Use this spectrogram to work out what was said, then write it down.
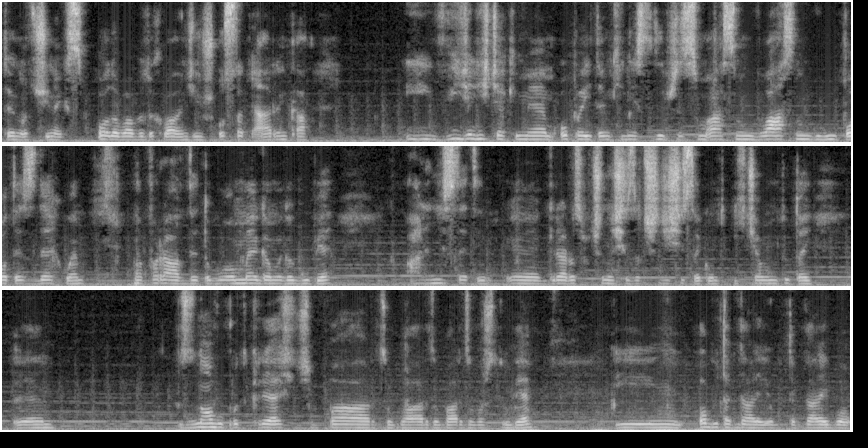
ten odcinek spodoba, bo to chyba będzie już ostatnia arenka. I widzieliście jakie miałem OP itemki, niestety przez masę własną głupotę zdechłem. Naprawdę, to było mega, mega głupie. Ale niestety, e, gra rozpoczyna się za 30 sekund i chciałbym tutaj e, znowu podkreślić, że bardzo, bardzo, bardzo was lubię. I oby tak dalej, oby tak dalej, bo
